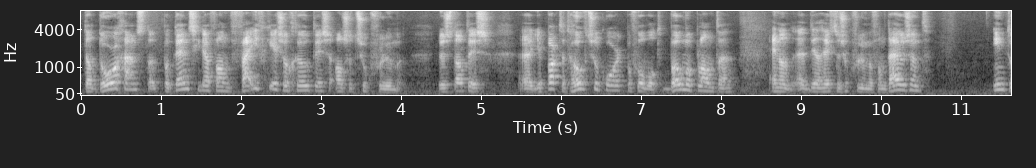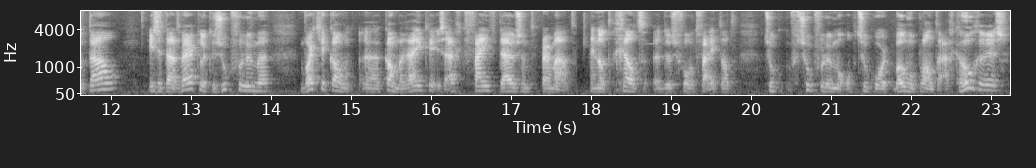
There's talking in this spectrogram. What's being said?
dat doorgaans de potentie daarvan vijf keer zo groot is als het zoekvolume. Dus dat is, uh, je pakt het hoofdzoekwoord, bijvoorbeeld bomenplanten, en dan dat heeft een zoekvolume van 1000 in totaal is het daadwerkelijke zoekvolume wat je kan, uh, kan bereiken is eigenlijk 5000 per maand. En dat geldt uh, dus voor het feit dat het zoek, zoekvolume op het zoekwoord bomenplanten eigenlijk hoger is.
